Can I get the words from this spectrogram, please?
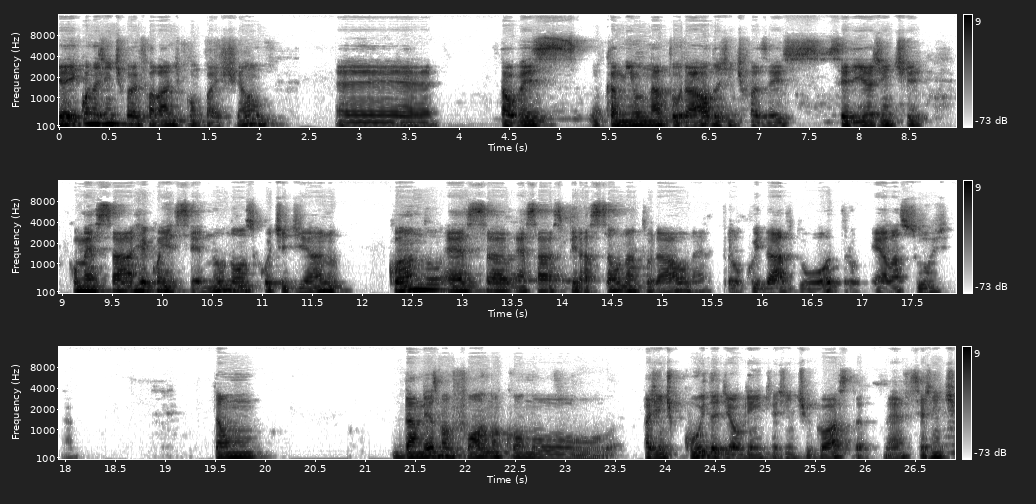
E aí, quando a gente vai falar de compaixão, é, talvez o caminho natural da gente fazer isso seria a gente começar a reconhecer no nosso cotidiano quando essa essa aspiração natural, né, pelo cuidado do outro, ela surge. Né? Então, da mesma forma como a gente cuida de alguém que a gente gosta, né, se a gente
